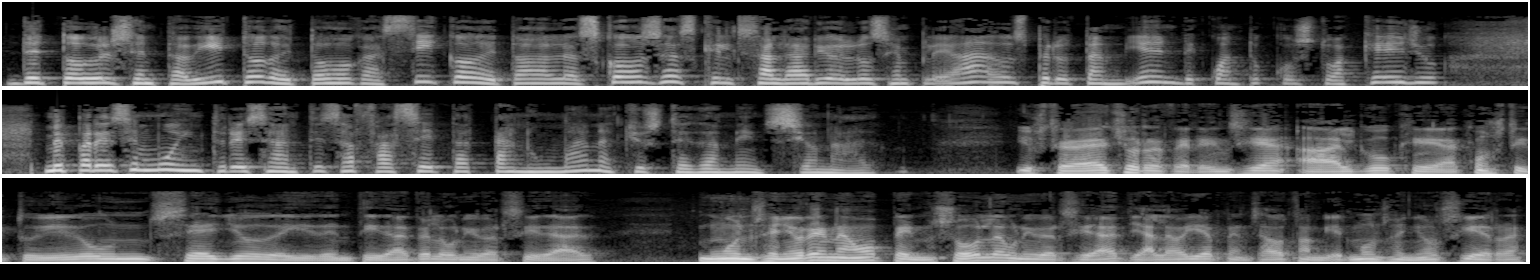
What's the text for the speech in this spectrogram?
de todo el centavito, de todo gastico, de todas las cosas, que el salario de los empleados, pero también de cuánto costó aquello. Me parece muy interesante esa faceta tan humana que usted ha mencionado. Y usted ha hecho referencia a algo que ha constituido un sello de identidad de la universidad. Monseñor Henao pensó la universidad, ya la había pensado también Monseñor Sierra,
